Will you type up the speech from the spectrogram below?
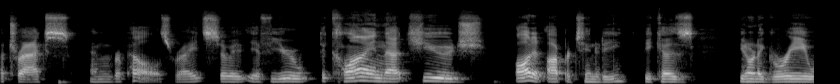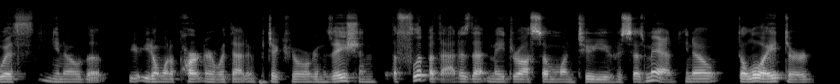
attracts and repels, right? So if you decline that huge audit opportunity because you don't agree with, you know, the you don't want to partner with that particular organization. The flip of that is that may draw someone to you who says, man, you know, Deloitte or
